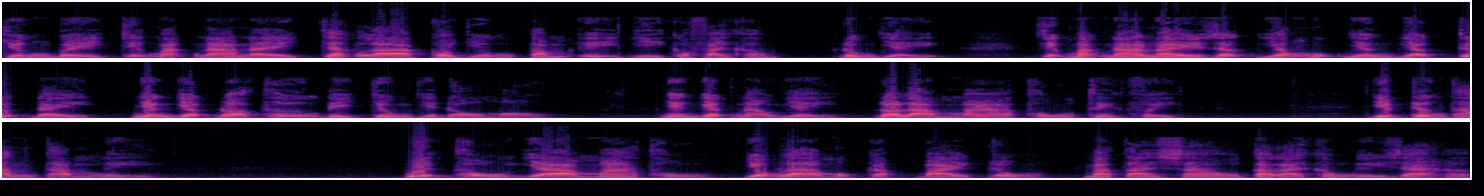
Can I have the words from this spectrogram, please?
chuẩn bị chiếc mặt nạ này chắc là có dụng tâm ý gì có phải không? Đúng vậy, chiếc mặt nạ này rất giống một nhân vật trước đây, nhân vật đó thường đi chung với đồ mổ. Nhân vật nào vậy? Đó là ma thủ thiết phi. Diệp Trường Thanh thầm nghĩ, quyết thủ và ma thủ vốn là một cặp bài trùng, mà tại sao ta lại không nghĩ ra hết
